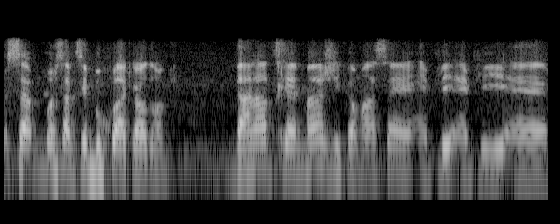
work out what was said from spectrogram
ça, moi, ça me tient beaucoup à cœur. Donc, dans l'entraînement, j'ai commencé à euh,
